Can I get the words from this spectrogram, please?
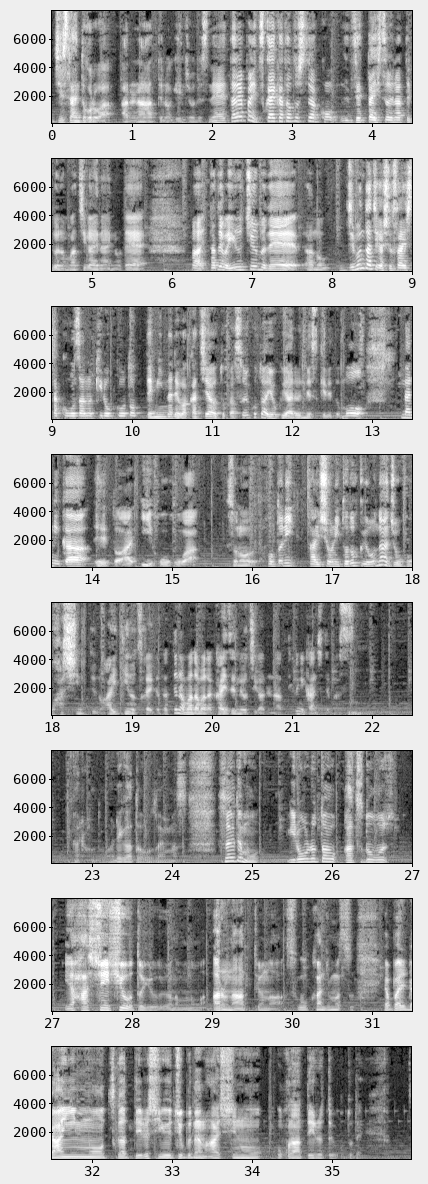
実際のところはあるなっていうのが現状ですね。ただやっぱり使い方としてはこう絶対必要になってくるのは間違いないので、まあ、例えば YouTube で、あの、自分たちが主催した講座の記録を取ってみんなで分かち合うとか、そういうことはよくやるんですけれども、何か、えっ、と、あいい方法は、その、本当に対象に届くような情報発信っていうの、IT の使い方っていうのはまだまだ改善の余地があるなっていうふうに感じてます。なるほど。ありがとうございます。それでも、いろいろと活動や発信しようというようなものがあるなっていうのはすごく感じます。やっぱり LINE も使っているし、YouTube での配信も行っているということで、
